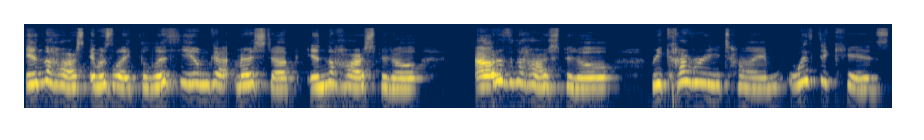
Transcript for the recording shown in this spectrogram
in the hospital. It was like the lithium got messed up in the hospital, out of the hospital, recovery time with the kids,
